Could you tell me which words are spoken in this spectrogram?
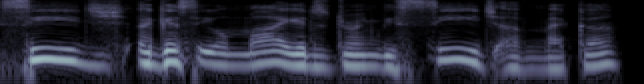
siege, against the Umayyads during the siege of Mecca.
